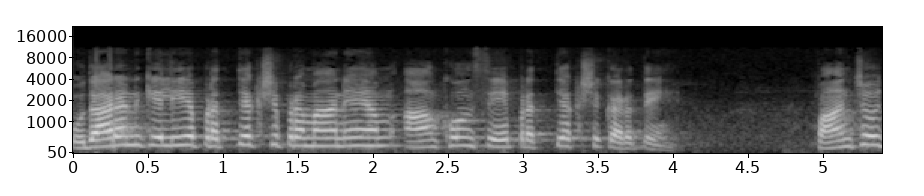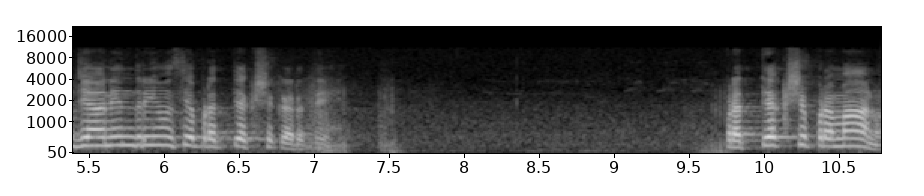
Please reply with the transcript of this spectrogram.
उदाहरण के लिए प्रत्यक्ष प्रमाण है, हम आँखों से प्रत्यक्ष करते हैं। पाँचों ज्ञानेन्द्रियों से प्रत्यक्ष करते हैं। प्रत्यक्ष प्रमाण,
